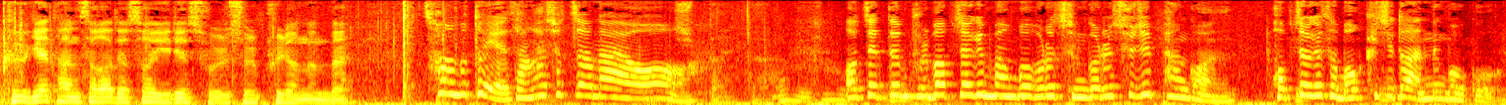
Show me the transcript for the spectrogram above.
그게 단서가 돼서 일이 술술 풀렸는데 처음부터 예상하셨잖아요. 어쨌든 불법적인 방법으로 증거를 수집한 건 법정에서 먹히지도 않는 거고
